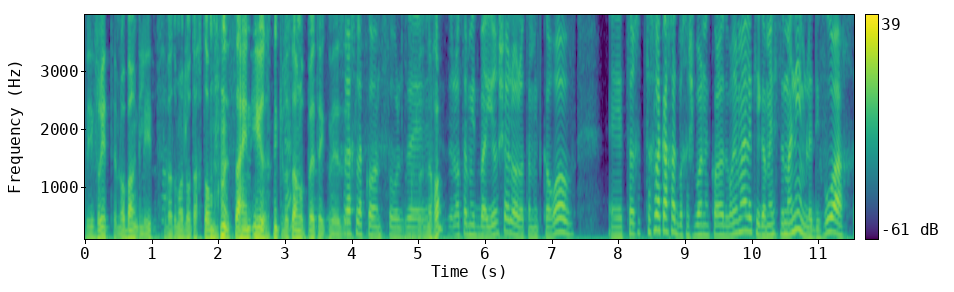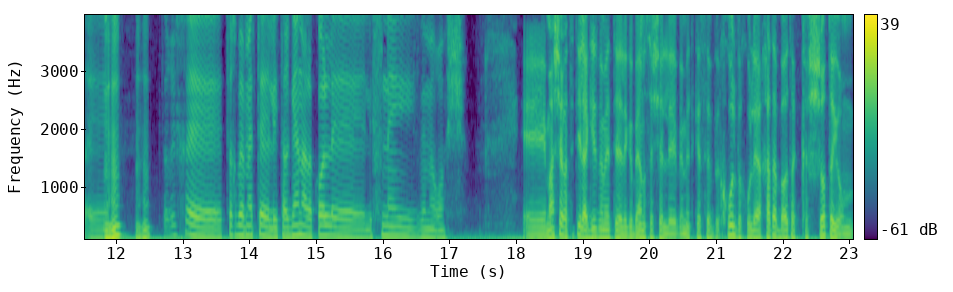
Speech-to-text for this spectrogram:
בעברית, הם לא באנגלית, נכון. ואת אומרת לו, תחתום סיין עיר, כאילו שם לו פתק וזה. צריך לקונסול, זה, נכון. זה לא תמיד בעיר שלו, לא תמיד קרוב. אה, צריך, צריך לקחת בחשבון את כל הדברים האלה, כי גם יש זמנים לדיווח. אה, אה, צריך באמת להתארגן על הכל לפני ומראש. אה, מה שרציתי להגיד באמת אה, לגבי הנושא של אה, באמת כסף בחו"ל וכולי, אחת הבעיות הקשות היום,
